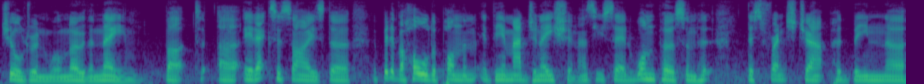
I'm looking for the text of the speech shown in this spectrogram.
children will know the name but uh, it exercised a, a, bit of a hold upon them, the imagination. As you said, one person, this French chap, had been uh,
